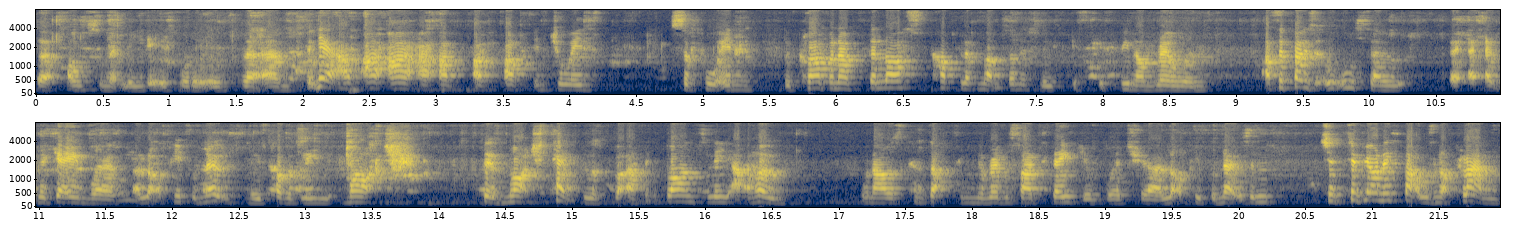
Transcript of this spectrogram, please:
but ultimately, it is what it is. But, um, but yeah, I, I, I, I've, I've, I've enjoyed supporting the club, and I've, the last couple of months, honestly, it's, it's been unreal. And I suppose also at- the game where a lot of people noticed me, probably March. It March 10th. It was, I think, Barnsley at home when I was conducting the Riverside Stadium, which uh, a lot of people noticed. And to, to be honest, that was not planned.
